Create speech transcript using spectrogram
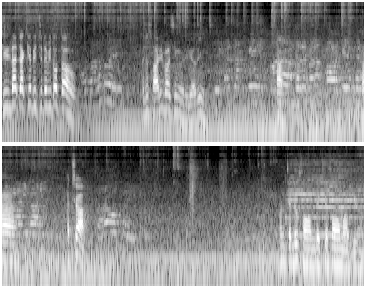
ਸ਼ੀਲਡਾ ਚੱਕ ਕੇ ਵਿੱਚ ਤੇ ਵੀ ਧੋਤਾ ਉਹ। ਅੱਛਾ, ਸਾਰੀ ਵਾਸ਼ਿੰਗ ਹੋ ਰਹੀ ਹੈ ਉਹਦੀ। ਹਾਂ। ਹਾਂ। ਅੱਛਾ। ਹੁਣ ਚੱਲੂ ਫਾਰਮ ਦੇਖਿਓ ਫਾਰਮ ਆ ਗਈ ਹੁਣ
